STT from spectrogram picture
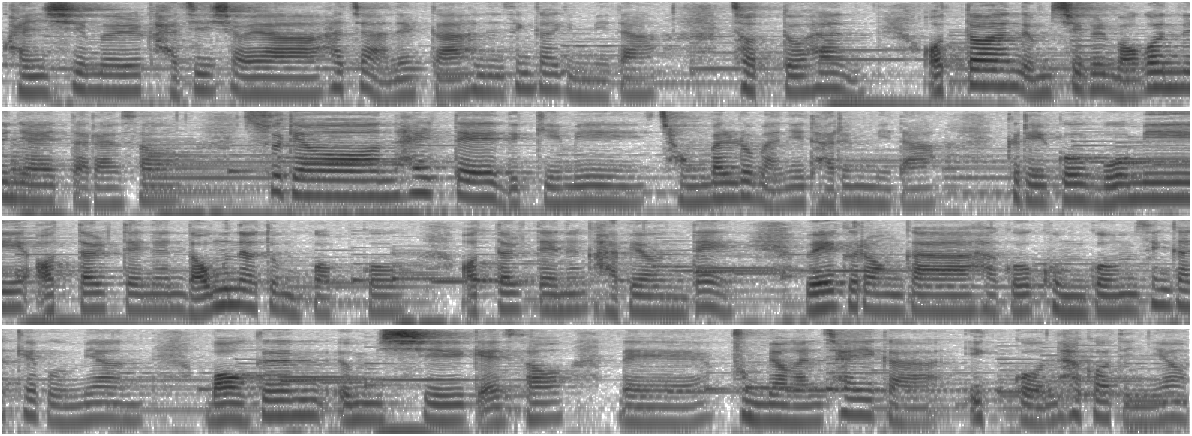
관심을 가지셔야 하지 않을까 하는 생각입니다. 저 또한 어떠한 음식을 먹었느냐에 따라서 수련할 때의 느낌이 정말로 많이 다릅니다. 그리고 몸이 어떨 때는 너무나도 무겁고 어떨 때는 가벼운데 왜 그런가 하고 곰곰 생각해 보면 먹은 음식에서 네, 분명한 차이가 있곤 하거든요.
